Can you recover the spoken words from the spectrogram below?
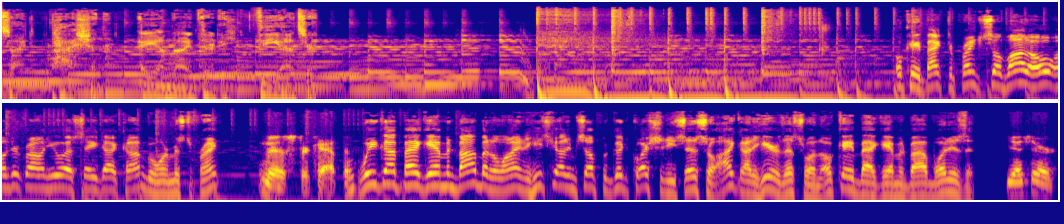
News, insight, passion. AM 930, The Answer. Okay, back to Frank Salvato, undergroundusa.com. Good morning, Mr. Frank. Mr. Captain. We got Backgammon Bob on the line, and he's got himself a good question, he says, so I got to hear this one. Okay, Backgammon Bob, what is it? Yes, sir.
